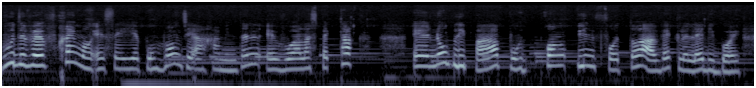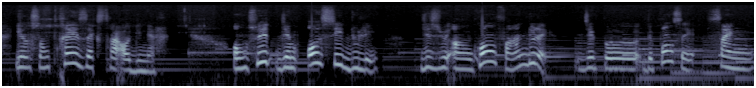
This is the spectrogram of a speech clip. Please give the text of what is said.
Vous devez vraiment essayer pour manger à Hamilton et voir le spectacle. Et n'oublie pas pour prendre une photo avec le Ladyboy. Ils sont très extraordinaires. Ensuite, j'aime aussi du lait. Je suis un grand fan du lait. Je peux dépenser 5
